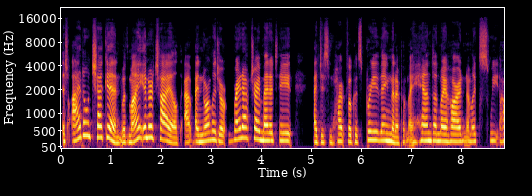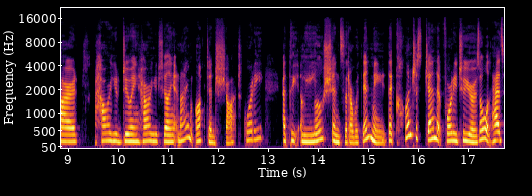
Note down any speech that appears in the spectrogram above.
If I don't check in with my inner child, I normally do it right after I meditate I do some heart focused breathing. Then I put my hand on my heart and I'm like, sweetheart, how are you doing? How are you feeling? And I am often shocked, Gordy, at the emotions that are within me that conscious Jen at 42 years old has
